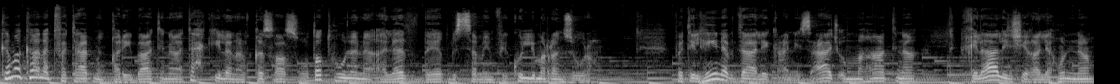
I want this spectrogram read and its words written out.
كما كانت فتاة من قريباتنا تحكي لنا القصص وتطهو لنا ألذ بيض بالسمن في كل مرة نزورها فتلهينا بذلك عن إزعاج أمهاتنا خلال انشغالهن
